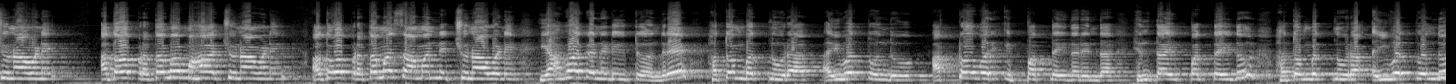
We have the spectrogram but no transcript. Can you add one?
ಚುನಾವಣೆ ಅಥವಾ ಪ್ರಥಮ ಮಹಾ ಚುನಾವಣೆ ಅಥವಾ ಪ್ರಥಮ ಸಾಮಾನ್ಯ ಚುನಾವಣೆ ಯಾವಾಗ ನಡೆಯಿತು ಅಂದರೆ ಹತ್ತೊಂಬತ್ತು ನೂರ ಐವತ್ತೊಂದು ಅಕ್ಟೋಬರ್ ಇಪ್ಪತ್ತೈದರಿಂದ ಇಂಥ ಇಪ್ಪತ್ತೈದು ಹತ್ತೊಂಬತ್ತು ನೂರ ಐವತ್ತೊಂದು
